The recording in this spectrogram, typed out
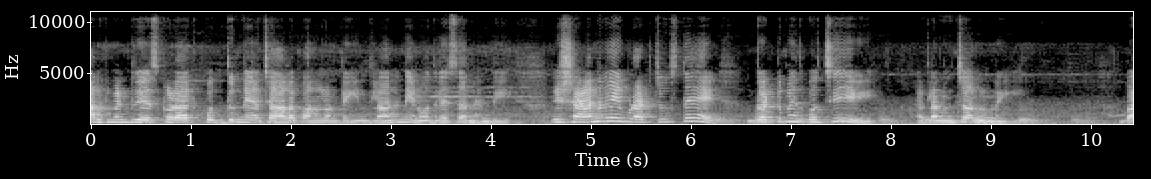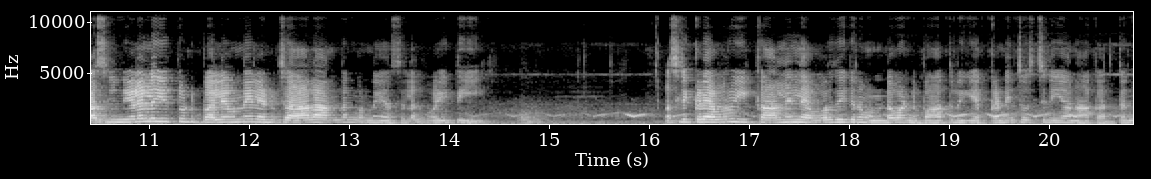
ఆర్గ్యుమెంట్ చేసుకోవడానికి పొద్దున్నే చాలా పనులు ఉంటాయి ఇంట్లో అని నేను వదిలేశానండి. ఈ సడన్గా ఇప్పుడు అటు చూస్తే గట్టు మీదకి వచ్చి అట్లా నుంచొని ఉన్నాయి. బస్సులు నీళ్ళలో ఇస్తుంటే భలే ఉన్నాయి లేండి చాలా అందంగా ఉన్నాయి అసలు వైటి అసలు ఇక్కడ ఎవరు ఈ కాలనీలో ఎవరి దగ్గర ఉండవండి? బాతులు ఎక్కడి నుంచి వచ్చినాయో నాకు అర్థం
